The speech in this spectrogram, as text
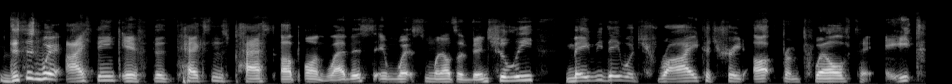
this is where I think if the Texans passed up on Levis and went someone else eventually, maybe they would try to trade up from 12 to 8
